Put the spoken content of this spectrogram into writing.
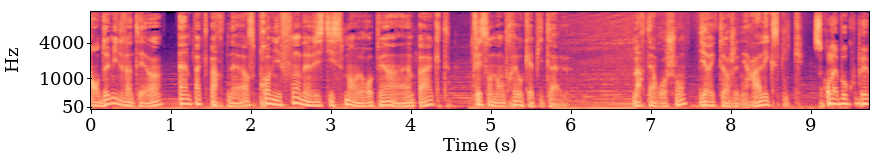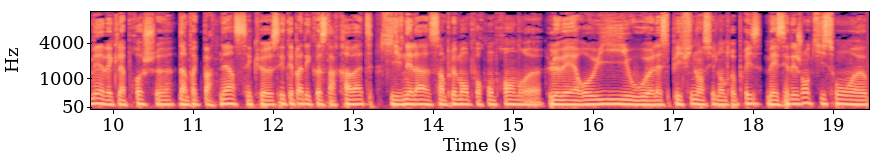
En 2021, Impact Partners, premier fonds d'investissement européen à impact, fait son entrée au capital. Martin Rochon, directeur général, explique. Ce qu'on a beaucoup aimé avec l'approche euh, d'Impact Partners, c'est que c'était pas des costards cravates qui venaient là simplement pour comprendre euh, le ROI ou euh, l'aspect financier de l'entreprise, mais c'est des gens qui sont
